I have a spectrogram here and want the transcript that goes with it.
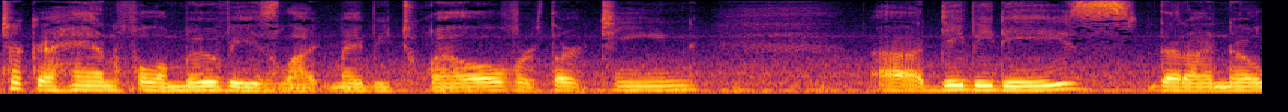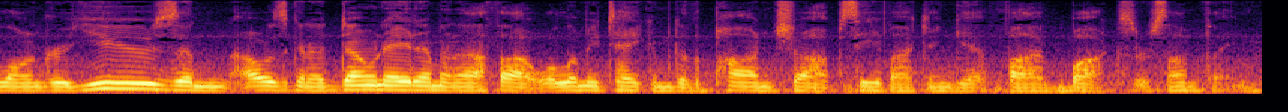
took a handful of movies, like maybe 12 or 13 uh, DVDs that I no longer use, and I was going to donate them. And I thought, well, let me take them to the pawn shop, see if I can get five bucks or something.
